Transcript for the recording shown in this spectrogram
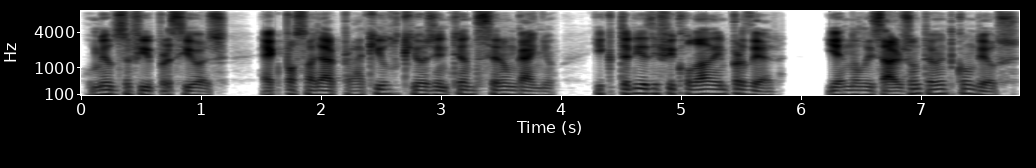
O meu desafio para si hoje é que possa olhar para aquilo que hoje entendo ser um ganho e que teria dificuldade em perder e analisar juntamente com Deus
